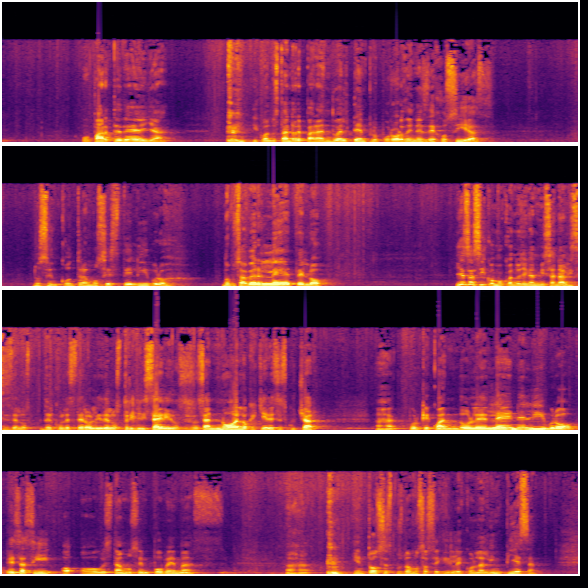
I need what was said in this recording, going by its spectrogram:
o parte de ella, y cuando están reparando el templo por órdenes de Josías, nos encontramos este libro no, pues a ver, léetelo. Y es así como cuando llegan mis análisis de los, del colesterol y de los triglicéridos. O sea, no es lo que quieres escuchar. porque cuando le leen el libro es así, oh, oh, estamos en poemas. Y entonces pues vamos a seguirle con la limpieza.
